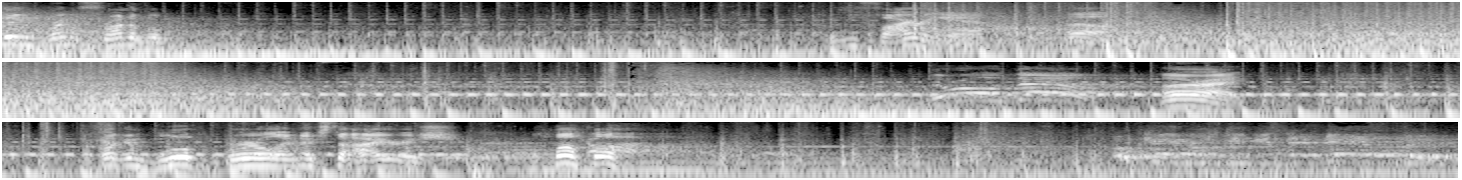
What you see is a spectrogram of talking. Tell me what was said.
thing right in front of him. What's he firing at? Oh. They're all down! Alright. I fucking blew up a barrel right next to Irish. Okay, get that gate open!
